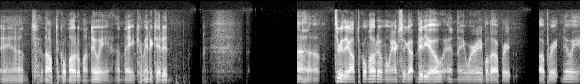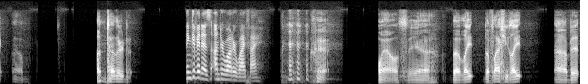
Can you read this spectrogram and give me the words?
and an optical modem on NUI, and they communicated uh, through the optical modem, and we actually got video, and they were able to operate operate NUI um, untethered. Think of it as underwater Wi-Fi. well, it's the uh, the light, the flashy light uh, bit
